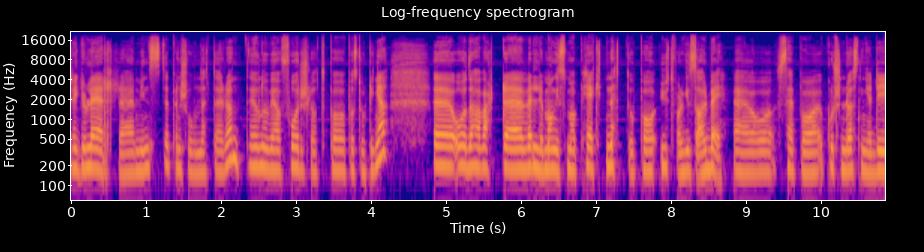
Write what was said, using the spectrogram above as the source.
regulere minstepensjon etter lønn. Det er jo noe vi har foreslått på, på, Stortinget. Og det har vært veldig mange som har pekt nettopp på utvalgets arbeid, og se på hvilke løsninger de,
